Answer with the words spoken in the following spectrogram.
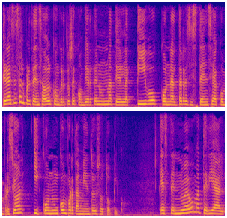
Gracias al pretensado, el concreto se convierte en un material activo con alta resistencia a compresión y con un comportamiento isotópico. Este nuevo material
